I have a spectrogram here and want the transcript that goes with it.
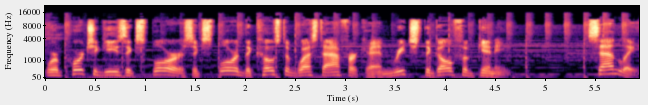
where Portuguese explorers explored the coast of West Africa and reached the Gulf of Guinea. Sadly,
